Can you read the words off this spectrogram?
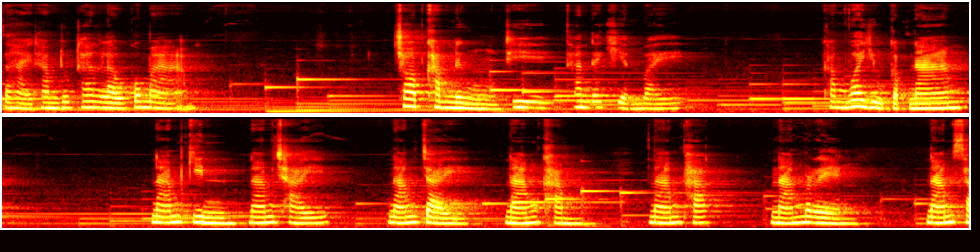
สหายธรรมทุกท่านเราก็มา ชอบคำหนึ่งที่ท่านได้เขียนไว้คำว่าอยู่กับน้ำน้ำกิน น้ำใช้ น้ำใจ น้ำคำน้ำพัก น้ำแรง น้ำใส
